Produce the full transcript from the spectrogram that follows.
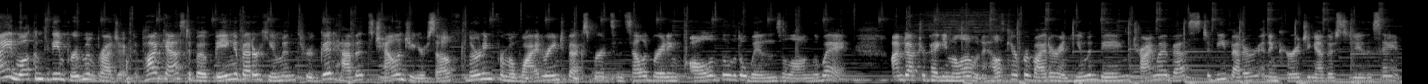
Hi, and welcome to The Improvement Project, a podcast about being a better human through good habits, challenging yourself, learning from a wide range of experts, and celebrating all of the little wins along the way. I'm Dr. Peggy Malone, a healthcare provider and human being, trying my best to be better and encouraging others to do the same.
